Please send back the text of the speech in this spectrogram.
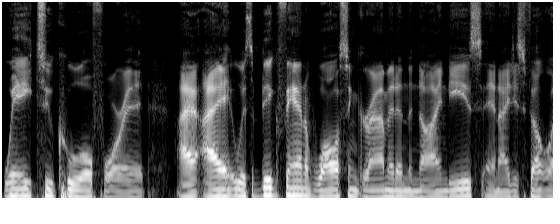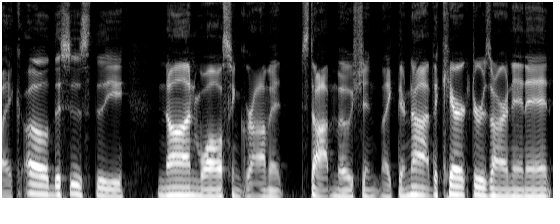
way too cool for it. I, I was a big fan of Wallace and Gromit in the '90s, and I just felt like, oh, this is the non Wallace and Gromit stop motion. Like they're not the characters aren't in it,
